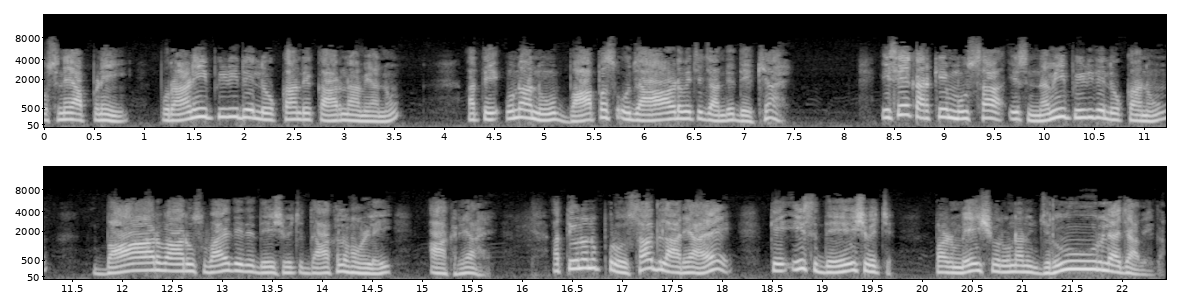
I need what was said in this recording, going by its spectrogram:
ਉਸਨੇ ਆਪਣੀ ਪੁਰਾਣੀ ਪੀੜ੍ਹੀ ਦੇ ਲੋਕਾਂ ਦੇ ਕਾਰਨਾਮਿਆਂ ਨੂੰ ਅਤੇ ਉਹਨਾਂ ਨੂੰ ਵਾਪਸ ਉਜਾੜ ਵਿੱਚ ਜਾਂਦੇ ਦੇਖਿਆ ਹੈ। ਇਸੇ ਕਰਕੇ ਮੂਸਾ ਇਸ ਨਵੀਂ ਪੀੜ੍ਹੀ ਦੇ ਲੋਕਾਂ ਨੂੰ ਬਾਰ-ਬਾਰ ਉਸ ਵਾਅਦੇ ਦੇ ਦੇਸ਼ ਵਿੱਚ ਦਾਖਲ ਹੋਣ ਲਈ ਆਖ ਰਿਹਾ ਹੈ ਅਤੇ ਉਹਨਾਂ ਨੂੰ ਭਰੋਸਾ ਦਿਲਾ ਰਿਹਾ ਹੈ ਕਿ ਇਸ ਦੇਸ਼ ਵਿੱਚ ਪਰਮੇਸ਼ਵਰ ਉਹਨਾਂ ਨੂੰ ਜ਼ਰੂਰ ਲੈ ਜਾਵੇਗਾ।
